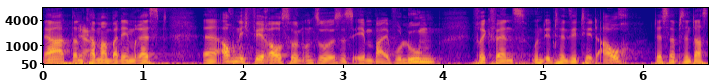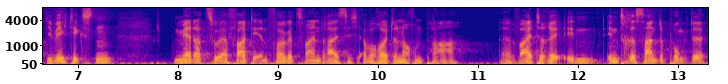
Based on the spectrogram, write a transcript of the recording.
ja, dann Ja. kann man bei dem Rest äh, auch nicht viel rausholen und so ist es eben bei Volumen, Frequenz und Intensität auch. Deshalb sind das die wichtigsten. Mehr dazu erfahrt ihr in Folge 32, aber heute noch ein paar äh, weitere in, interessante Punkte,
